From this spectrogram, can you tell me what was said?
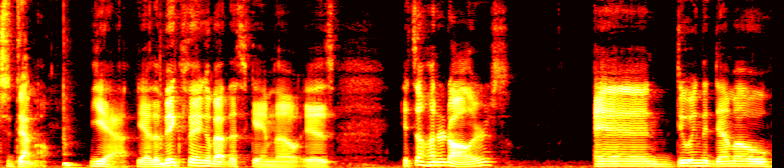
to demo. Yeah, yeah. The big thing about this game though is it's a hundred dollars, and doing the demo,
